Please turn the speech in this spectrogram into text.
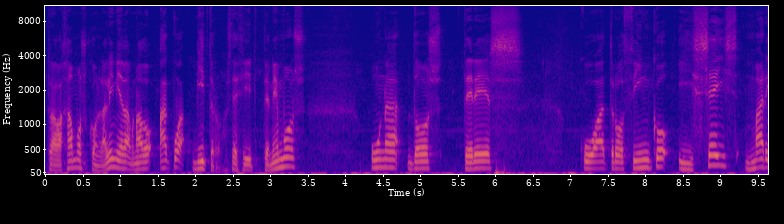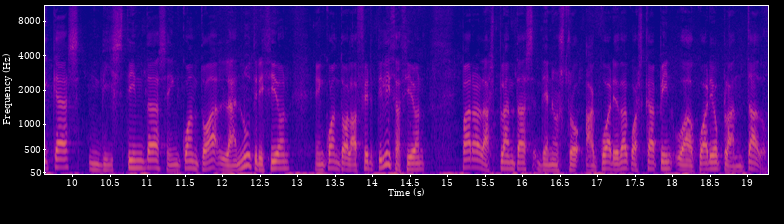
trabajamos con la línea de abonado Aqua Vitro, es decir, tenemos una, dos, tres, cuatro, cinco y seis marcas distintas en cuanto a la nutrición, en cuanto a la fertilización para las plantas de nuestro acuario de aquascaping o acuario plantado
